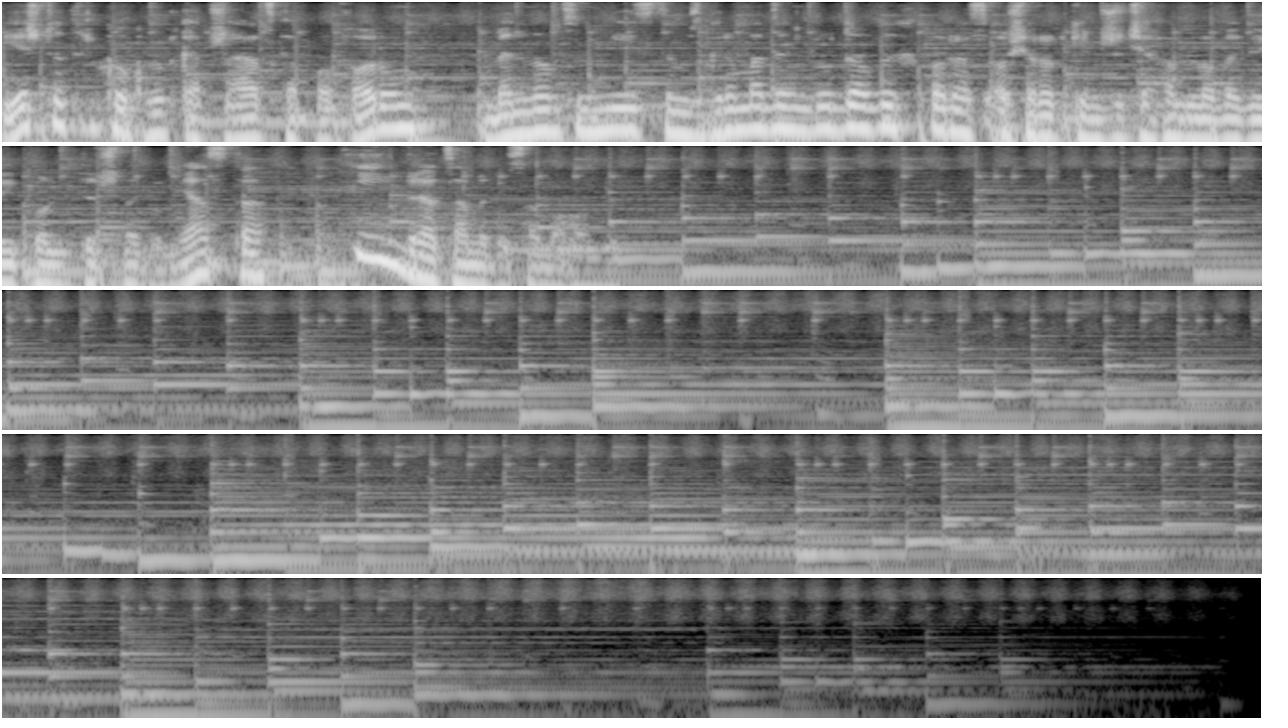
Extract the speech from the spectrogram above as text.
Jeszcze tylko krótka przechadzka po forum, będącym miejscem zgromadzeń ludowych oraz ośrodkiem życia handlowego i politycznego miasta i wracamy do samochodu.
